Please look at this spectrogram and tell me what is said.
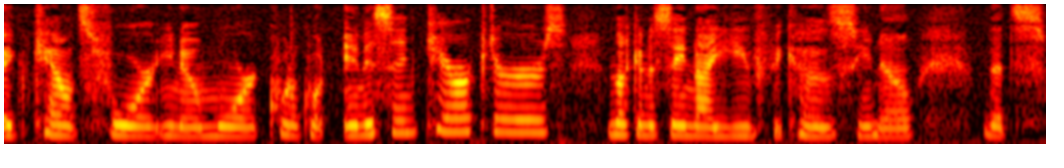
accounts for you know more quote unquote innocent characters. I'm not gonna say naive because you know that's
